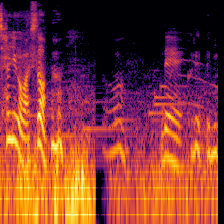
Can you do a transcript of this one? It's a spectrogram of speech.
찰리가 왔어? 어, 네. 그랬더니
